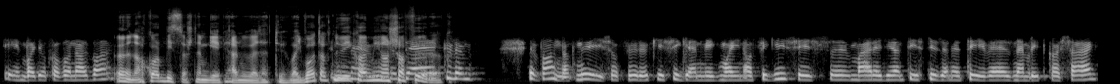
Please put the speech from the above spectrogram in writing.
én vagyok a vonalban. Ön, akkor biztos nem gépjárművezető. Vagy voltak női kamionsofőrök? Külön, vannak női sofőrök is, igen, még mai napig is, és már egy olyan 10-15 éve ez nem ritkaság,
